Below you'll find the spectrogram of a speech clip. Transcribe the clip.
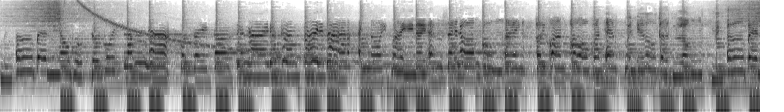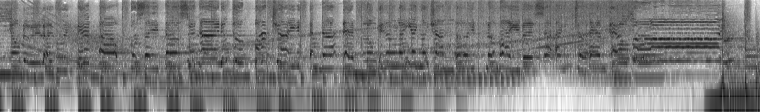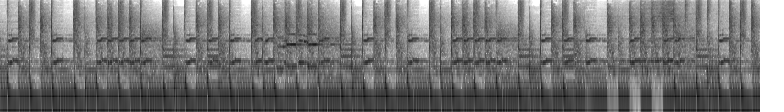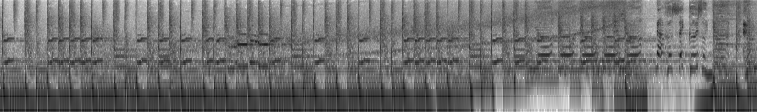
mình ở bên nhau, cuộc đời vui lắm nha. Cuộc dây ta duyên hai đứa. Sẽ cưới rồi nha.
